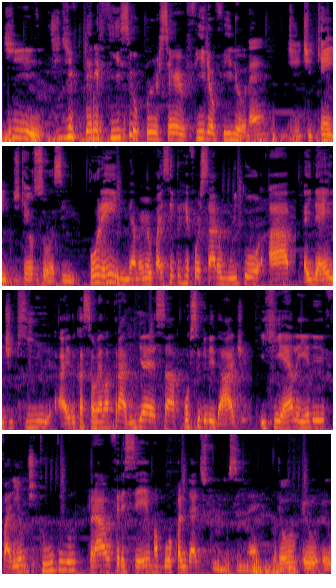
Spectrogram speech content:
de, de, benefício por ser filho ou filho, né? De, de, quem, de quem eu sou, assim. Porém, minha mãe e meu pai sempre reforçaram muito a, a ideia de que a educação ela traria essa possibilidade e que ela e ele fariam de tudo para oferecer uma boa qualidade de estudo, assim, né? Então, eu, eu,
